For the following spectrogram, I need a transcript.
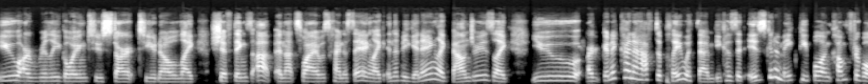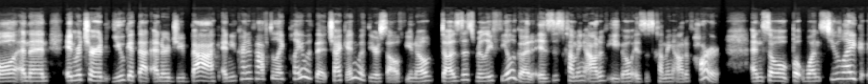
you are really going to start to, you know, like, shift things up. And that's why I was kind of saying, like, in the beginning, like, boundaries, like, you are going to kind of have to play with them because it is going to make people uncomfortable. And then in return, you get that energy back and you kind of have to, like, play with it, check in with yourself, you know, does this really feel good. Is this coming out of ego? Is this coming out of heart? And so but once you like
